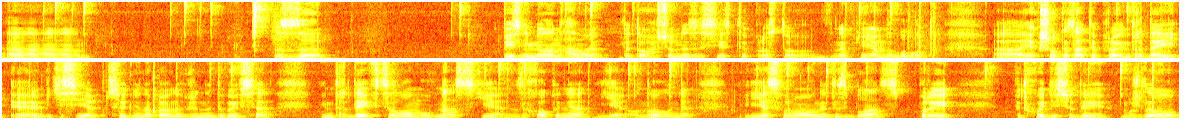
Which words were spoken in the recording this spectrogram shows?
е- з пізніми лонгами для того, щоб не засісти просто в неприємне болото. Якщо казати про інтрадей, е, BTC я сьогодні, напевно, вже не дивився. Інтрадей в цілому в нас є захоплення, є оновлення, є сформований дисбаланс. При підході сюди, можливо,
